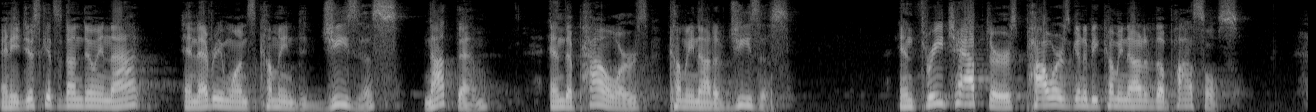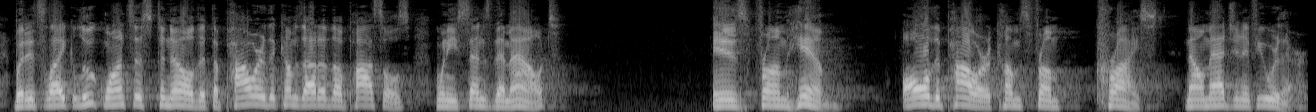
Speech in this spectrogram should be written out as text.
and he just gets done doing that, and everyone's coming to Jesus, not them, and the power's coming out of Jesus. In three chapters, power is going to be coming out of the apostles. But it's like Luke wants us to know that the power that comes out of the apostles when he sends them out is from him. All the power comes from Christ. Now imagine if you were there.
